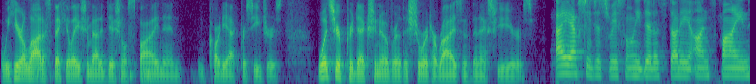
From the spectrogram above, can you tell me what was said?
we hear a lot of speculation about additional spine and cardiac procedures. What's your prediction over the short horizon of the next few years? I actually just recently did a study on spine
